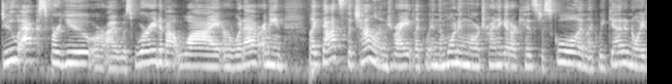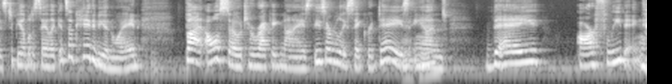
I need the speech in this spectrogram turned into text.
do x for you or i was worried about y or whatever. I mean like that's the challenge right? Like in the morning when we're trying to get our kids to school and like we get annoyed is to be able to say like it's okay to be annoyed but also to recognize these are really sacred days mm-hmm. and they are fleeting.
